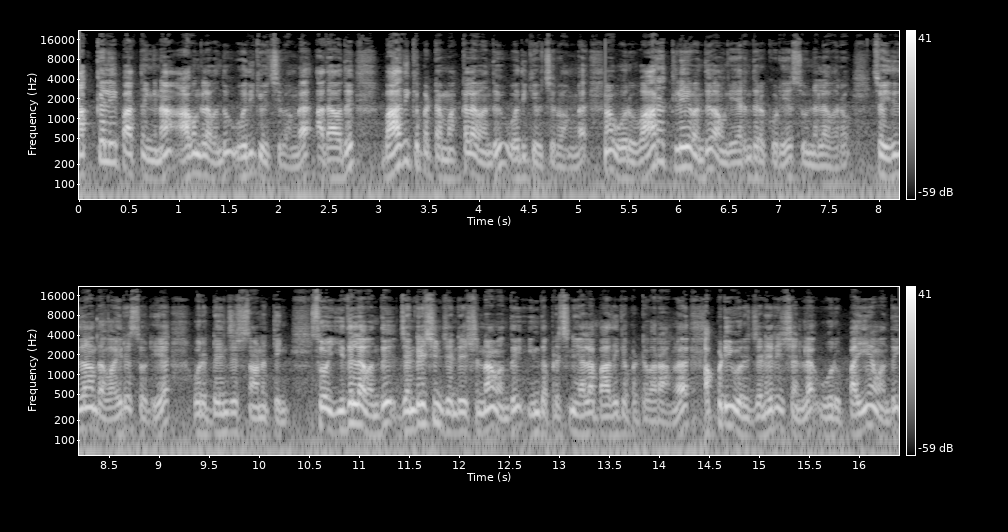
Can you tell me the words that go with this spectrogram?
மக்களே பார்த்தீங்கன்னா அவங்கள வந்து ஒதுக்கி வச்சிருவாங்க. அதாவது பாதிக்கப்பட்ட மக்களை வந்து ஒதுக்கி வச்சிருவாங்க. ஒரு வாரத்திலே வந்து அவங்க இறந்துடக்கூடிய சூழ்நிலை வரும். ஸோ இதுதான் அந்த வைரஸோடைய ஒரு டேஞ்சரஸான திங் ஸோ இதில் வந்து ஜென்ரேஷன் ஜென்ரேஷனா வந்து இந்த பிரச்சனையால் பாதிக்கப்பட்டு வராங்க. அப்படி ஒரு ஜெனரேஷன்ல ஒரு பையன் வந்து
